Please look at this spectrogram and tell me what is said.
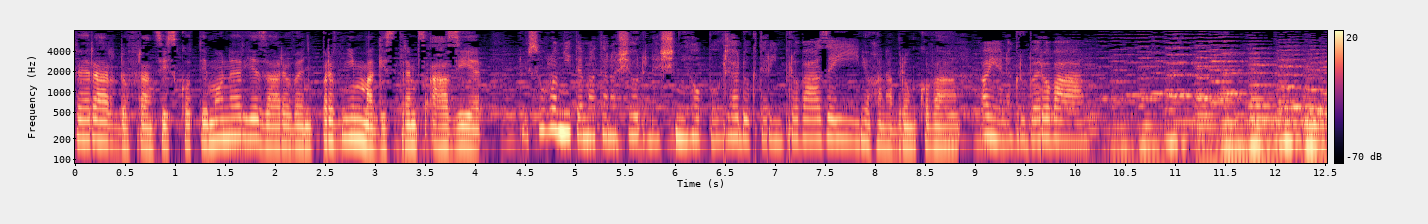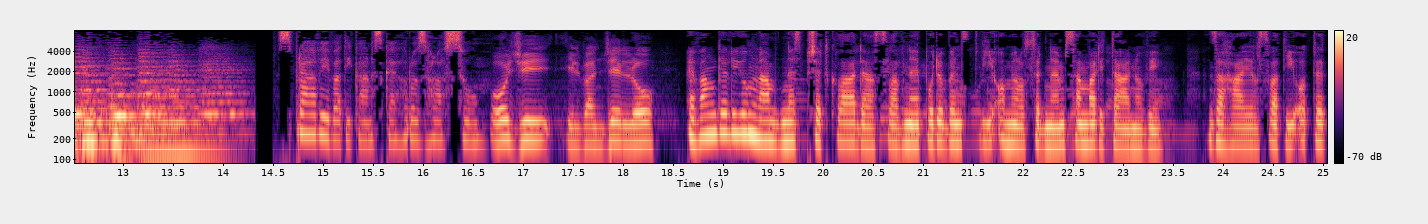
Gerardo Francisco Timoner je zároveň prvním magistrem z Ázie. To jsou hlavní témata našeho dnešního pořadu, kterým provázejí Johana Bronková a Jana Gruberová. Zprávy vatikánského rozhlasu. Oggi il Vangelo Evangelium nám dnes předkládá slavné podobenství o milosrdném Samaritánovi. Zahájil svatý otec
